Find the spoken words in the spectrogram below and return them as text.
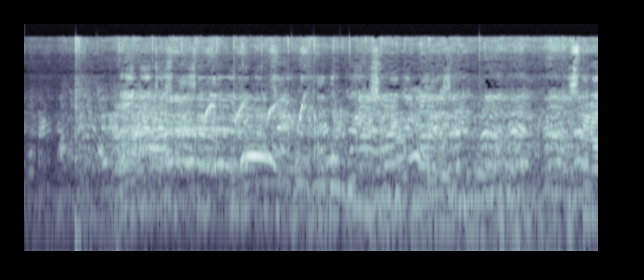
बहुत ही अच्छे स्मैशिंग नागपुर की तरफ़ से कोई रिसीव नहीं कर पाया इस तरह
